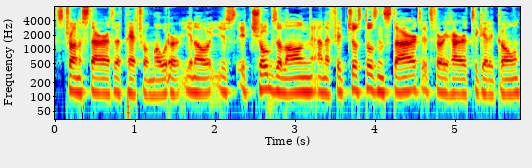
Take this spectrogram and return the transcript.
trying to start a petrol motor. You know, it chugs along, and if it just doesn't start, it's very hard to get it going.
